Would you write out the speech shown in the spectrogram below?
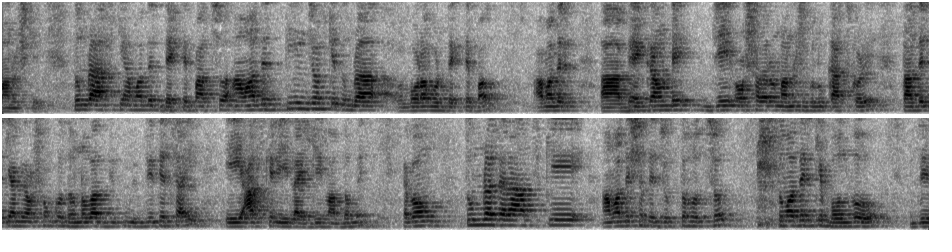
মানুষকে। তোমরা আজকে আমাদের দেখতে পাচ্ছ, আমাদের তিনজনকে তোমরা বরাবর দেখতে পাও। আমাদের ব্যাকগ্রাউন্ডে যে অসাধারণ মানুষগুলো কাজ করে, তাদেরকে আমি অসংখ্য ধন্যবাদ দিতে চাই এই আজকের এই লাইভটির মাধ্যমে। এবং তোমরা যারা আজকে আমাদের সাথে যুক্ত হচ্ছ, তোমাদেরকে বলব যে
